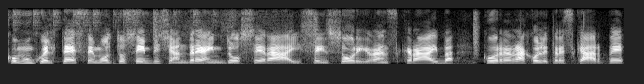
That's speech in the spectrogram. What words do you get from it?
Comunque il test è molto semplice, Andrea indosserà i sensori Runscribe, correrà con le tre scarpe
